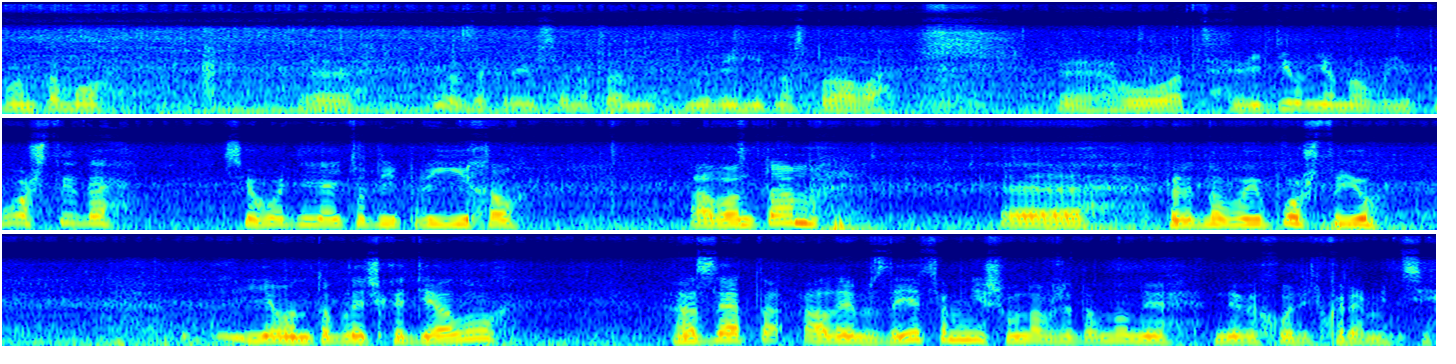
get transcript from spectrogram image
вон там. о, Е, закрився, напевне, невигідна справа. Е, от, відділення нової пошти, де сьогодні я й туди приїхав. А вон там е, перед новою поштою є вон табличка діалог, газета, але здається мені, що вона вже давно не, не виходить в Кременці.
